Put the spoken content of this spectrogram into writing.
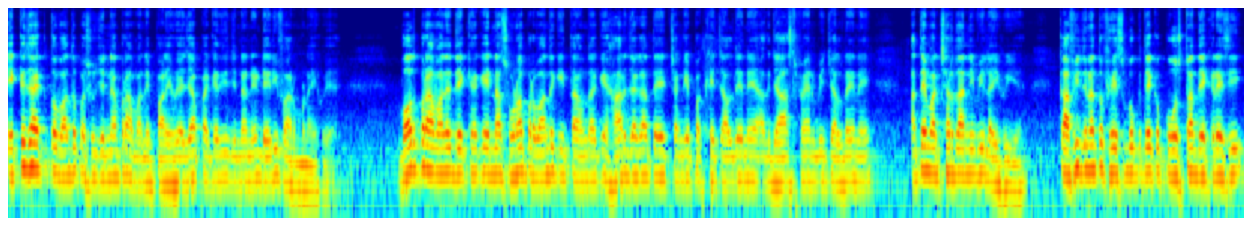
ਇੱਕ ਜਾਂ ਇੱਕ ਤੋਂ ਵੱਧ ਪਸ਼ੂ ਜਿਨ੍ਹਾਂ ਭਰਾਵਾਂ ਨੇ ਪਾਲੇ ਹੋਏ ਜਾਂ ਆਪਾਂ ਕਹਿ ਦਈਏ ਜਿਨ੍ਹਾਂ ਨੇ ਡੇਅਰੀ ਫਾਰਮ ਬਣਾਏ ਹੋਏ ਆ। ਬਹੁਤ ਭਰਾਵਾਂ ਨੇ ਦੇਖਿਆ ਕਿ ਇੰਨਾ ਸੋਹਣਾ ਪ੍ਰਬੰਧ ਕੀਤਾ ਹੁੰਦਾ ਕਿ ਹਰ ਜਗ੍ਹਾ ਤੇ ਚੰਗੇ ਪੱਖੇ ਚੱਲਦੇ ਨੇ, ਐਗਜ਼ਾਸਟ ਫੈਨ ਵੀ ਚੱਲ ਰਹੇ ਨੇ ਅਤੇ ਮੱਛਰਦਾਨੀ ਵੀ ਲਈ ਹੋਈ ਹੈ। ਕਾਫੀ ਦਿਨਾਂ ਤੋਂ ਫੇਸਬੁੱਕ ਤੇ ਇੱਕ ਪੋਸਟਾਂ ਦੇਖ ਰਹੇ ਸੀ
